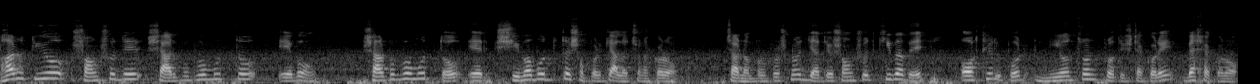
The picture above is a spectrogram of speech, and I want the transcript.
ভারতীয় সংসদের সার্বভৌমত্ব এবং সার্বভৌমত্ব এর সীমাবদ্ধতা সম্পর্কে আলোচনা করো। চার নম্বর প্রশ্ন, জাতীয় সংসদ কীভাবে অর্থের উপর নিয়ন্ত্রণ প্রতিষ্ঠা করে ব্যাখ্যা করো।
